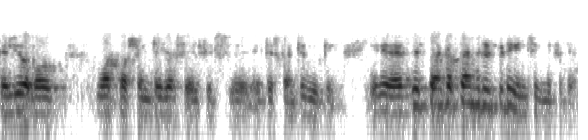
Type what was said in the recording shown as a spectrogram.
tell you about what percentage of sales it is contributing. At this point of time, it is pretty insignificant.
